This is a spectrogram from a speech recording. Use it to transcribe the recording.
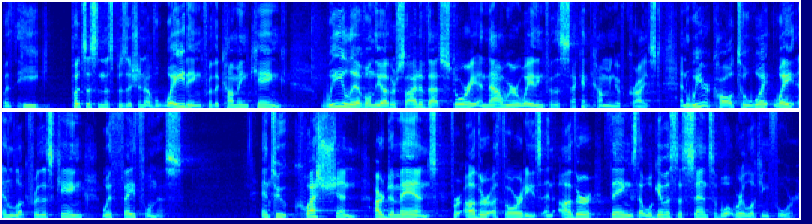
but He puts us in this position of waiting for the coming king. We live on the other side of that story, and now we're waiting for the second coming of Christ. And we are called to wait, wait and look for this king with faithfulness and to question our demands for other authorities and other things that will give us a sense of what we're looking for,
